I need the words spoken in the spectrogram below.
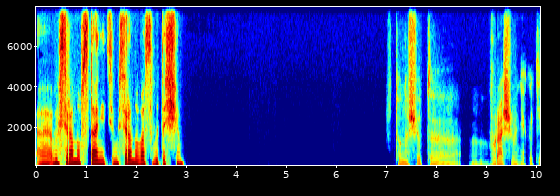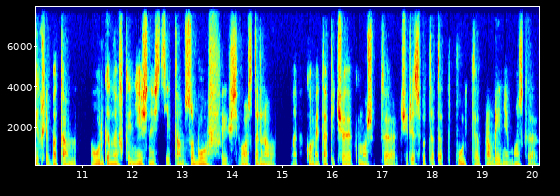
э, вы все равно встанете, мы все равно вас вытащим. Что насчет выращивания каких-либо там органов, конечностей, там зубов и всего остального? На каком этапе человек может э, через вот этот пульт управления мозга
